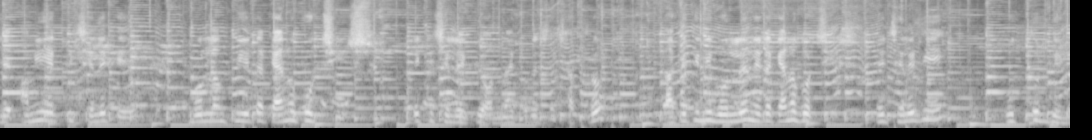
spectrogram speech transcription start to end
যে, আমি একটি ছেলেকে বললাম, তুই এটা কেন করছিস? একটি ছেলে একটি অন্যায় করেছে, ছাত্র। তাকে তিনি বললেন, এটা কেন করছিস? এই ছেলেটি উত্তর দিল,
